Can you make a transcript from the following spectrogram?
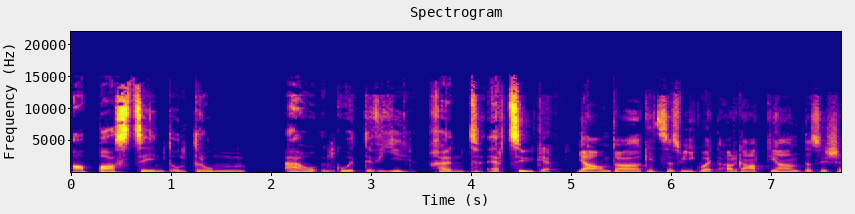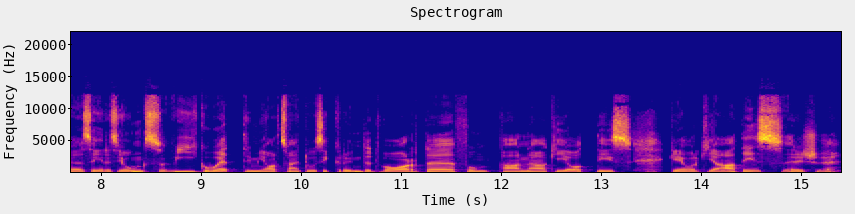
angepasst sind und darum auch einen guten Wein können erzeugen Ja, und da gibt es das Weingut Argatia und das ist ein sehr junges Weingut, im Jahr 2000 gegründet worden vom Panagiotis Georgiadis. Er ist äh,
